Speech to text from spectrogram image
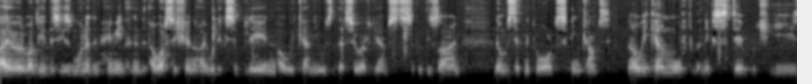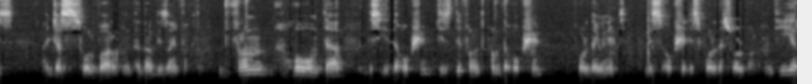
Hi everybody, this is Mhannad Mhimeed. In our session, I will explain how we can use the SewerGems to design domestic networks in CAMS. Now we can move to the next step, which is adjust solver and other design factor. From home tab, this is the option. It is different from the option for the unit. This option is for the solver. And here,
